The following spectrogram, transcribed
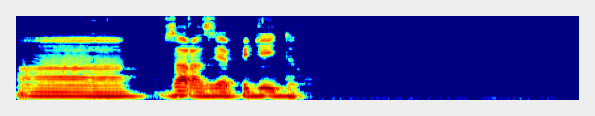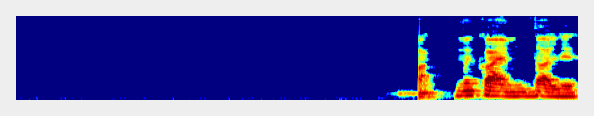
А, зараз я підійду. Так, вмикаємо далі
